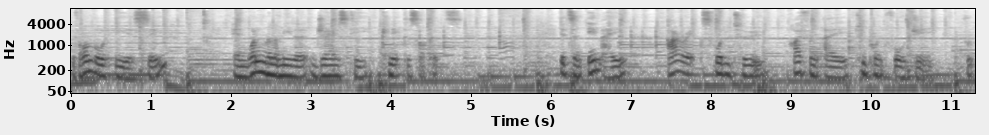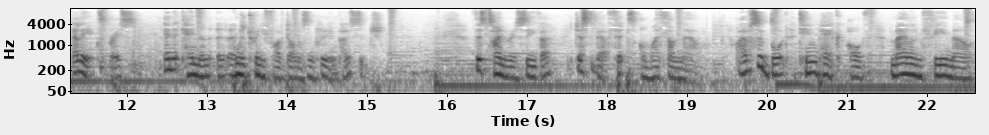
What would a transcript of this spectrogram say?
with onboard ESC and 1mm JST connector sockets. It's an MA RX42-A 2.4G from AliExpress and it came in at under $25 including postage. This tiny receiver just about fits on my thumbnail. I also bought a 10 pack of male and female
